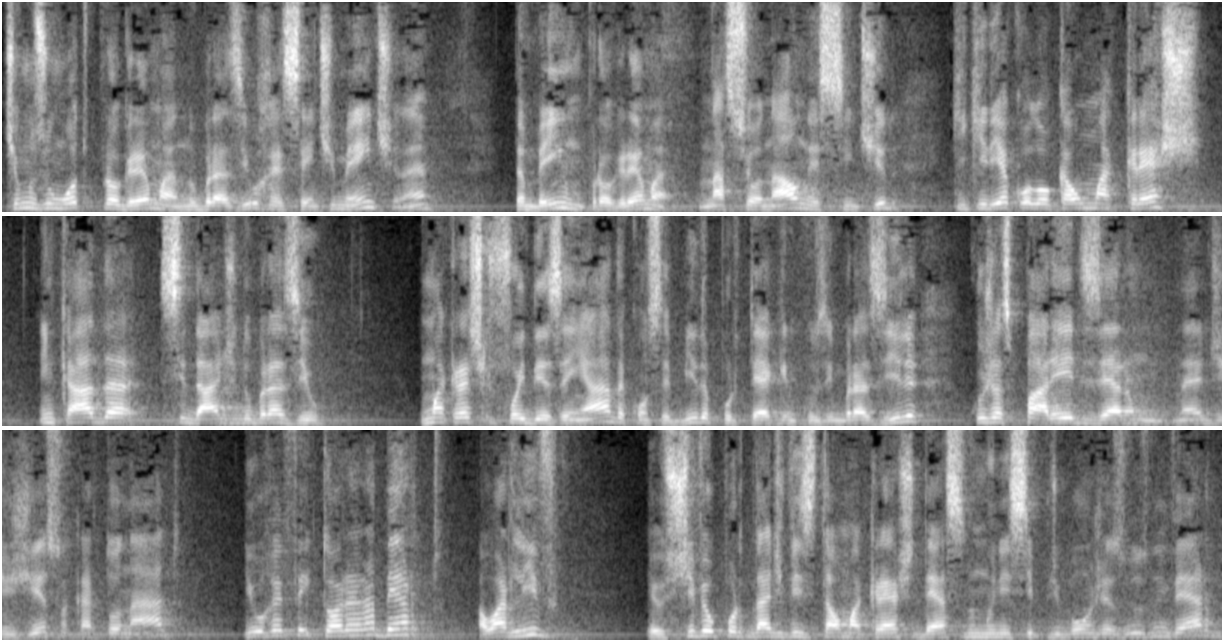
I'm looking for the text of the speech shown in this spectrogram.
Tínhamos um outro programa no Brasil recentemente, né? também um programa nacional nesse sentido, que queria colocar uma creche em cada cidade do Brasil. Uma creche que foi desenhada, concebida por técnicos em Brasília, cujas paredes eram né, de gesso acartonado e o refeitório era aberto, ao ar livre. Eu tive a oportunidade de visitar uma creche dessas no município de Bom Jesus no inverno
